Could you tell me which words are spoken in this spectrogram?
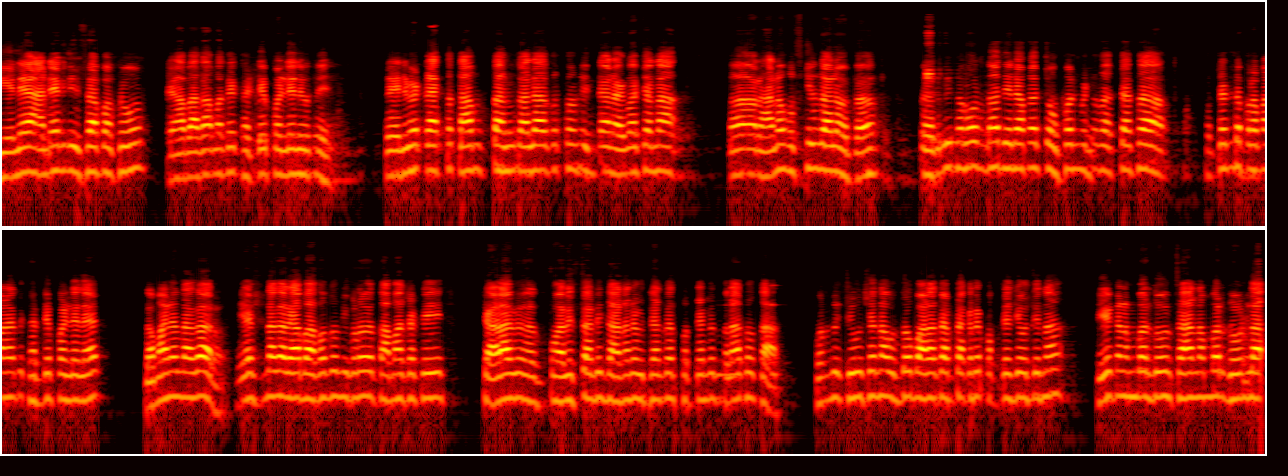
गेल्या अनेक दिवसापासून या भागामध्ये खड्डे पडलेले होते. रेल्वे ट्रॅकचं काम चालू झाल्यापासून इथल्या रहिवाशांना राहणं मुश्किल झालं होतं. सर्व्हिस रोड न दिल्यामुळे चौपन्न मीटर रस्त्याचा प्रचंड प्रमाणात खड्डे पडलेले आहेत. नगर यशनगर या भागातून इकडं कामासाठी शाळा कॉलेजसाठी जाणाऱ्या विद्यार्थ्यांना प्रचंड त्रास होता. परंतु शिवसेना उद्धव बाळासाहेब ठाकरे पक्षाच्या वतीनं एक नंबर दोन सहा नंबर झोनला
